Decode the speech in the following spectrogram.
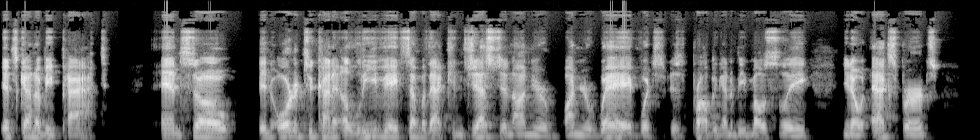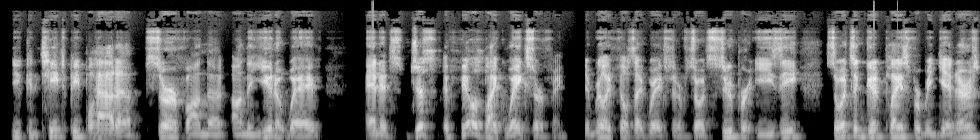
it's going to be packed. And so, in order to kind of alleviate some of that congestion on your on your wave, which is probably going to be mostly you know experts, you can teach people how to surf on the on the unit wave and it's just it feels like wake surfing it really feels like wake surfing so it's super easy so it's a good place for beginners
